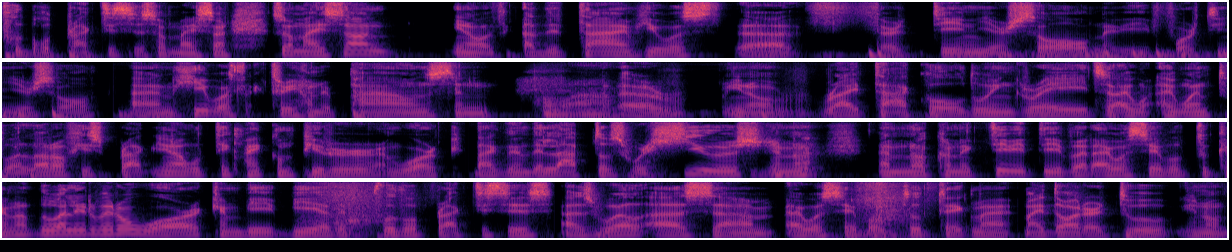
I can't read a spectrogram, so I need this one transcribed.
football practices of my son. So my son you know, at the time he was uh, 13 years old, maybe 14 years old, and he was like 300 pounds and, oh, wow. uh, you know, right tackle, doing great. So I, w- I went to a lot of his practice. You know, I would take my computer and work. Back then the laptops were huge, you know, and no connectivity, but I was able to kind of do a little bit of work and be, be at the football practices, as well as um, I was able to take my, my daughter to, you know,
